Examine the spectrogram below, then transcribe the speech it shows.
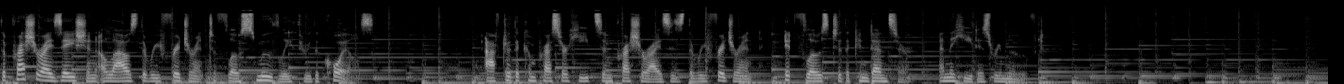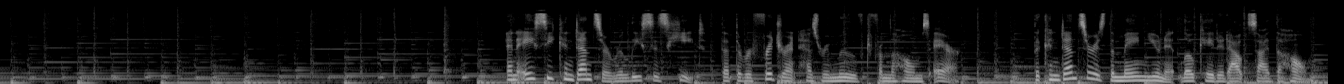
the pressurization allows the refrigerant to flow smoothly through the coils. After the compressor heats and pressurizes the refrigerant, it flows to the condenser, and the heat is removed. An AC condenser releases heat that the refrigerant has removed from the home's air. The condenser is the main unit located outside the home.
